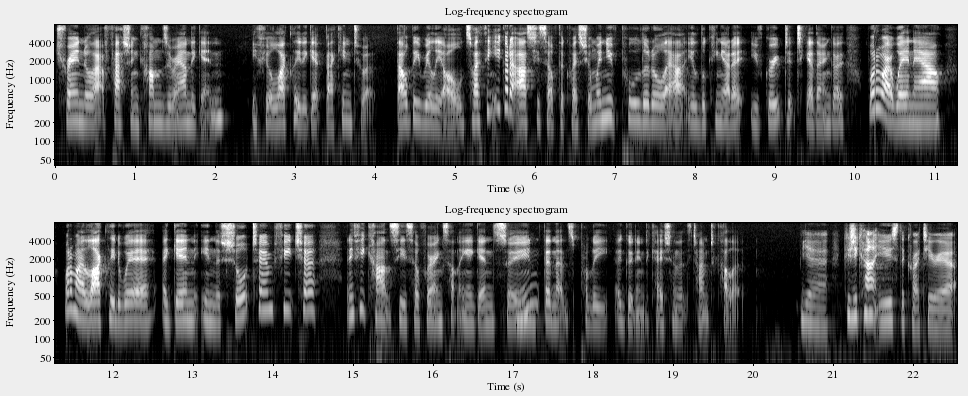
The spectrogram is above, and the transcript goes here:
trend or that fashion comes around again, if you're likely to get back into it. They'll be really old. So I think you've got to ask yourself the question when you've pulled it all out, you're looking at it, you've grouped it together and go, what do I wear now? What am I likely to wear again in the short term future? And if you can't see yourself wearing something again soon, mm. then that's probably a good indication that it's time to cull it. Yeah, because you can't use the criteria,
